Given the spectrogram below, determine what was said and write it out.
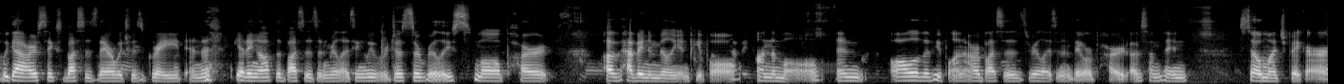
we got our six buses there, which was great. And then getting off the buses and realizing we were just a really small part of having a million people on the mall. And all of the people on our buses realizing that they were part of something so much bigger.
